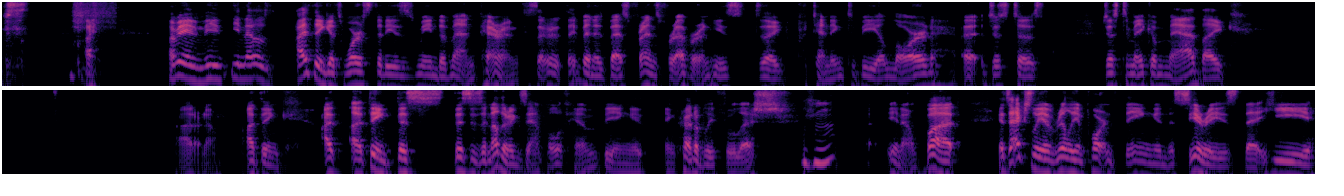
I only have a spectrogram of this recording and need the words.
I, I mean, he, he knows. I think it's worse that he's mean to Mat and Perrin because they're they've been his best friends forever, and he's like pretending to be a lord uh, just to just to make him mad. Like, I don't know. I think I I think this this is another example of him being incredibly foolish. Mhm. You know, but it's actually a really important thing in the series that he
